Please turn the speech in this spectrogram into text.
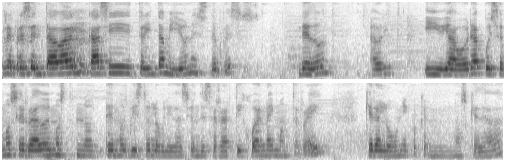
representaban casi 30 millones de pesos. ¿De dónde? Ahorita. Y ahora pues hemos cerrado, hemos, nos, hemos visto en la obligación de cerrar Tijuana y Monterrey, que era lo único que nos quedaba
